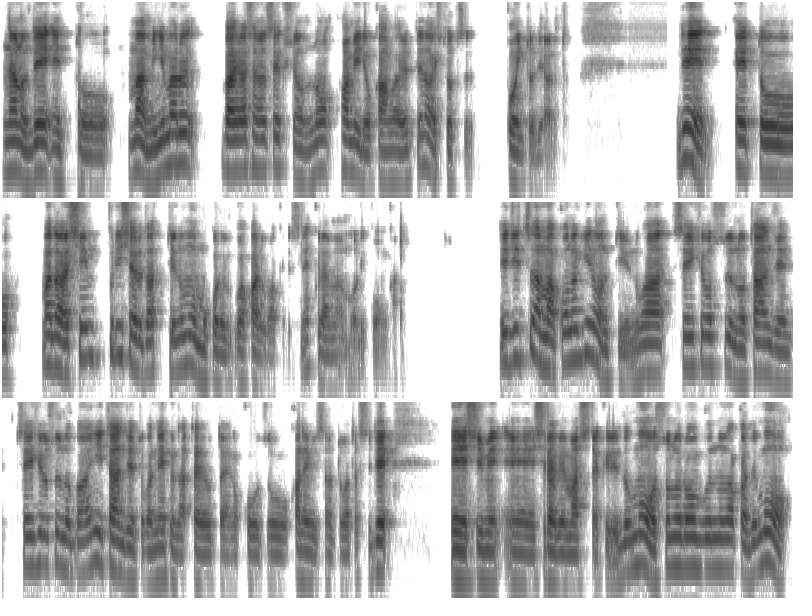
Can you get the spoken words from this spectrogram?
なので、えっと、まあ、ミニマルバイラショナルセクションのファミリーを考えるというのが一つポイントであると。で、えっと、まあ、だからシンプリシャルだっていうのももうこれ分かるわけですね、クライマン・モリコンが。で、実はまあこの議論っていうのは、正標数のタンジェン、正標数の場合にタンジェントがネフな多様体の構造を金光さんと私で、えーしめえー、調べましたけれども、その論文の中でも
